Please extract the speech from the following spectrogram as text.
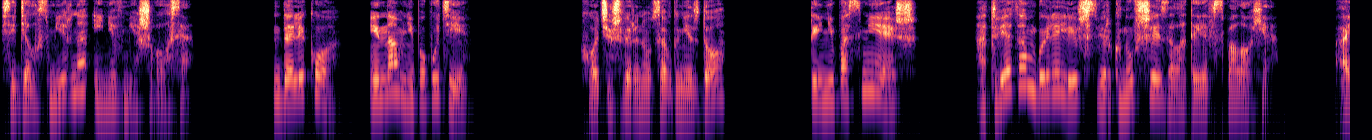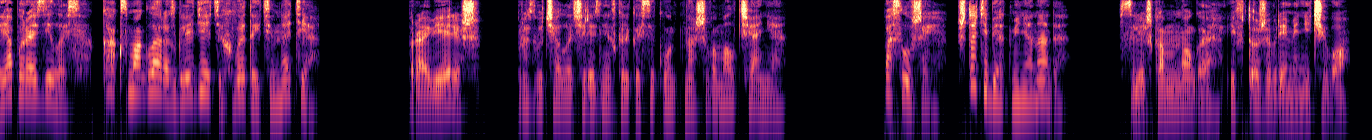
сидел смирно и не вмешивался. «Далеко, и нам не по пути». «Хочешь вернуться в гнездо?» «Ты не посмеешь». Ответом были лишь сверкнувшие золотые всполохи. А я поразилась, как смогла разглядеть их в этой темноте. «Проверишь?» — прозвучало через несколько секунд нашего молчания. «Послушай, что тебе от меня надо?» «Слишком много и в то же время ничего».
